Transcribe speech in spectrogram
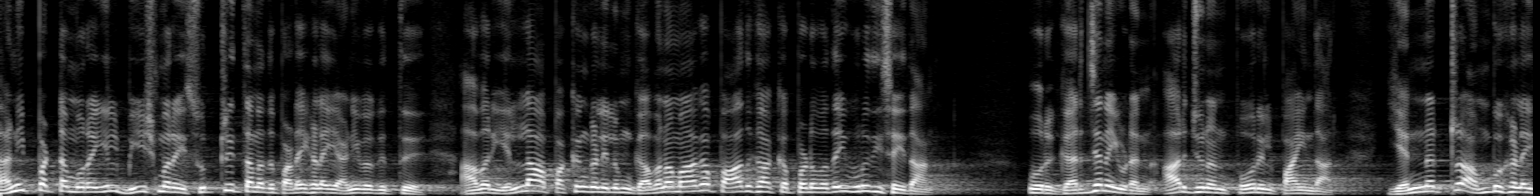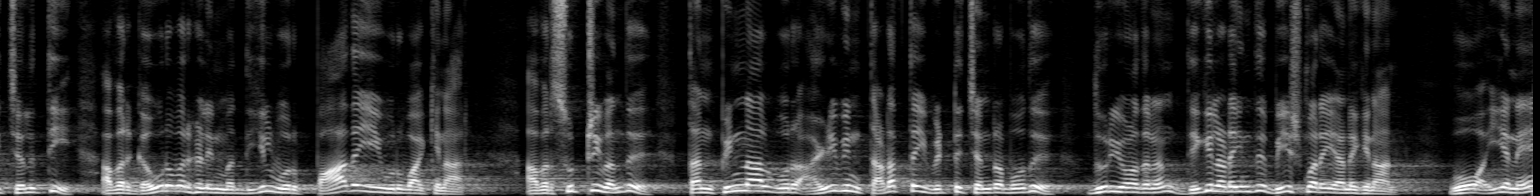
தனிப்பட்ட முறையில் பீஷ்மரை சுற்றி தனது படைகளை அணிவகுத்து அவர் எல்லா பக்கங்களிலும் கவனமாக பாதுகாக்கப்படுவதை உறுதி செய்தான். ஒரு கர்ஜனையுடன் அர்ஜுனன் போரில் பாய்ந்தார். எண்ணற்ற அம்புகளை செலுத்தி அவர் கௌரவர்களின் மத்தியில் ஒரு பாதையை உருவாக்கினார். அவர் சுற்றி வந்து தன் பின்னால் ஒரு அழிவின் தடத்தை விட்டு சென்றபோது துரியோதனன் திகிலடைந்து பீஷ்மரை அணுகினான். ஓ ஐயனே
